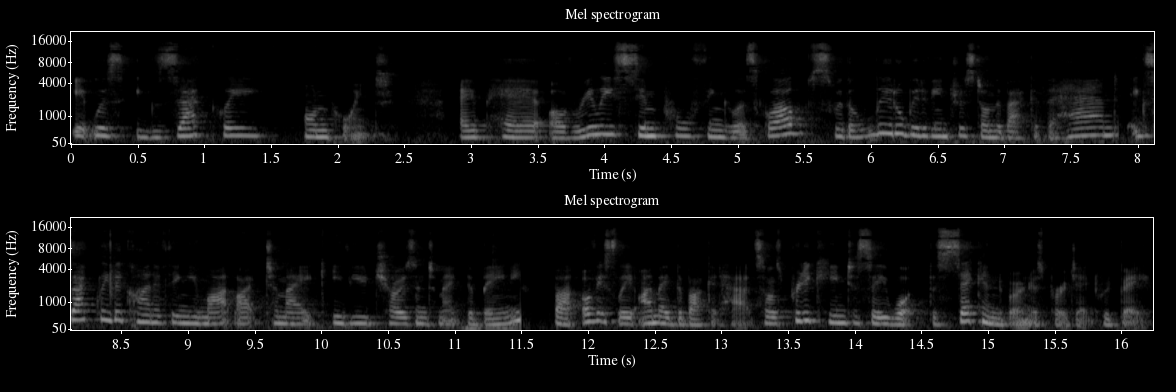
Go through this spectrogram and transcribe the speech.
it was exactly on point a pair of really simple fingerless gloves with a little bit of interest on the back of the hand. Exactly the kind of thing you might like to make if you'd chosen to make the beanie. But obviously I made the bucket hat, so I was pretty keen to see what the second bonus project would be.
